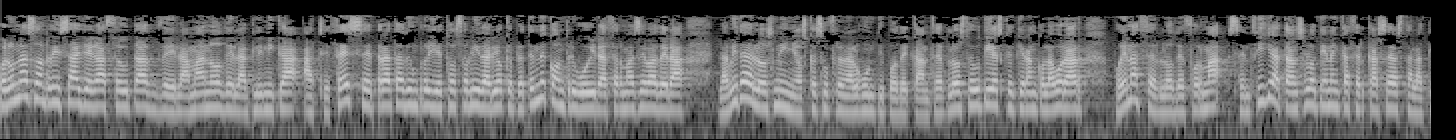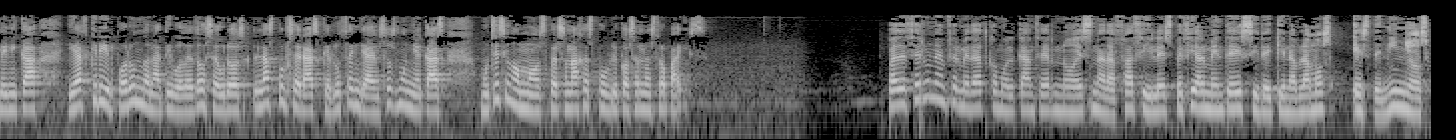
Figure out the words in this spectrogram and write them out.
Por una sonrisa llega a Ceuta de la mano de la clínica HC. Se trata de un proyecto solidario que pretende contribuir a hacer más llevadera la vida de los niños que sufren algún tipo de cáncer. Los ceutíes que quieran colaborar pueden hacerlo de forma sencilla. Tan solo tienen que acercarse hasta la clínica y adquirir por un donativo de dos euros las pulseras que lucen ya en sus muñecas muchísimos personajes públicos en nuestro país. Padecer una enfermedad como el cáncer no es nada fácil, especialmente si de quien hablamos es de niños.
